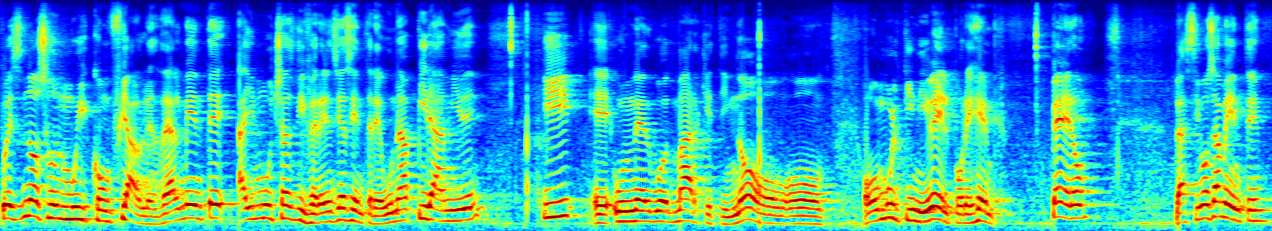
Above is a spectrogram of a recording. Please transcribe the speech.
pues no son muy confiables. Realmente hay muchas diferencias entre una pirámide y eh, un network marketing, ¿no? o un multinivel, por ejemplo. Pero, lastimosamente,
